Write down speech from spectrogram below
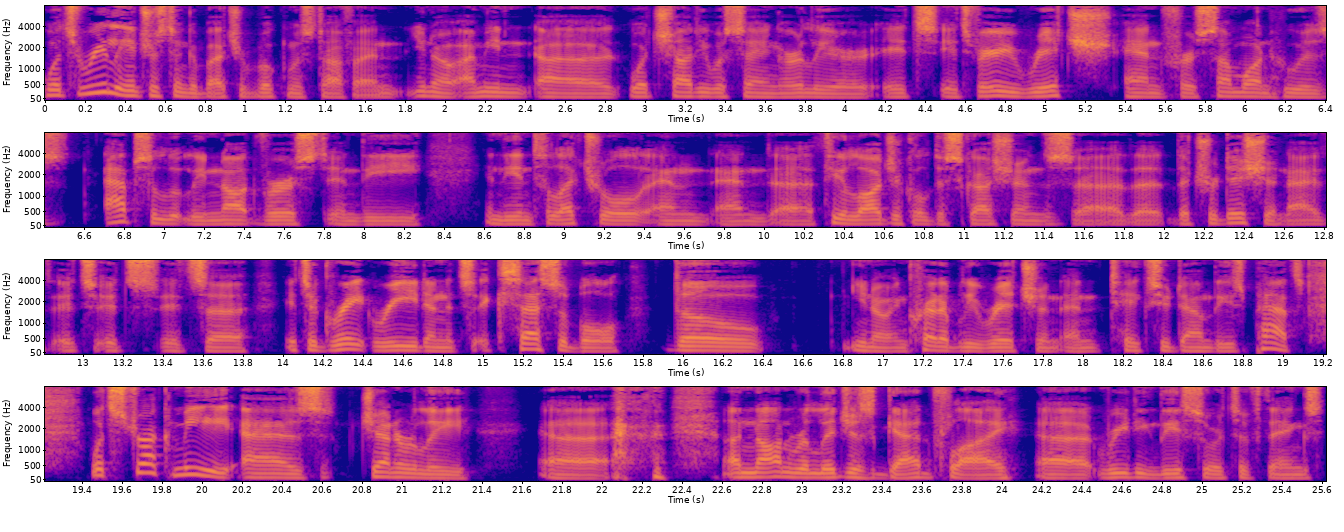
What's really interesting about your book, Mustafa, and you know, I mean, uh, what Shadi was saying earlier, it's it's very rich, and for someone who is absolutely not versed in the in the intellectual and and uh, theological discussions, uh, the the tradition, uh, it's it's it's a it's a great read, and it's accessible, though you know, incredibly rich, and and takes you down these paths. What struck me as generally uh, a non-religious gadfly uh, reading these sorts of things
